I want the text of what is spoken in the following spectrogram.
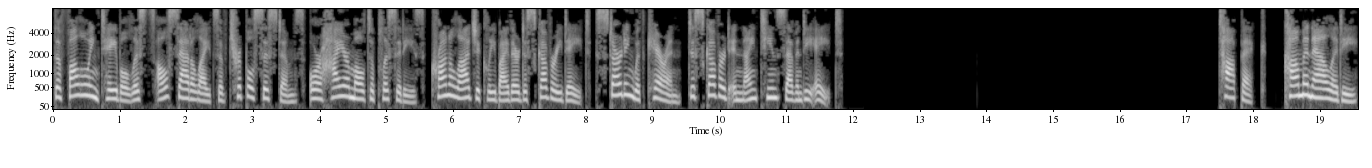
The following table lists all satellites of triple systems or higher multiplicities chronologically by their discovery date, starting with Charon, discovered in 1978. Topic: Commonality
